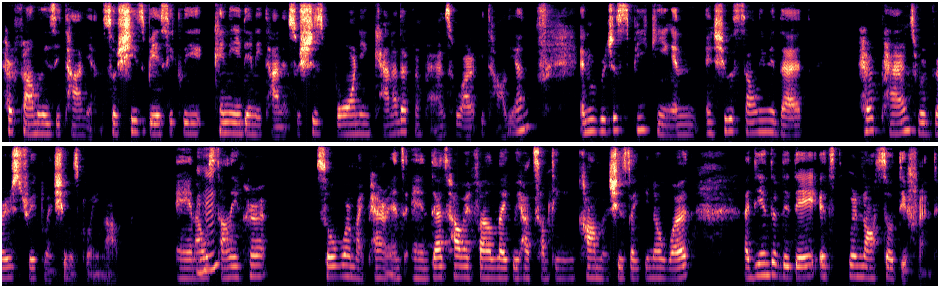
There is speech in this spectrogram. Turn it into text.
her family is Italian. So she's basically Canadian Italian. So she's born in Canada from parents who are Italian. And we were just speaking, and, and she was telling me that her parents were very strict when she was growing up. And mm-hmm. I was mm-hmm. telling her, so were my parents and that's how i felt like we had something in common she's like you know what at the end of the day it's we're not so different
